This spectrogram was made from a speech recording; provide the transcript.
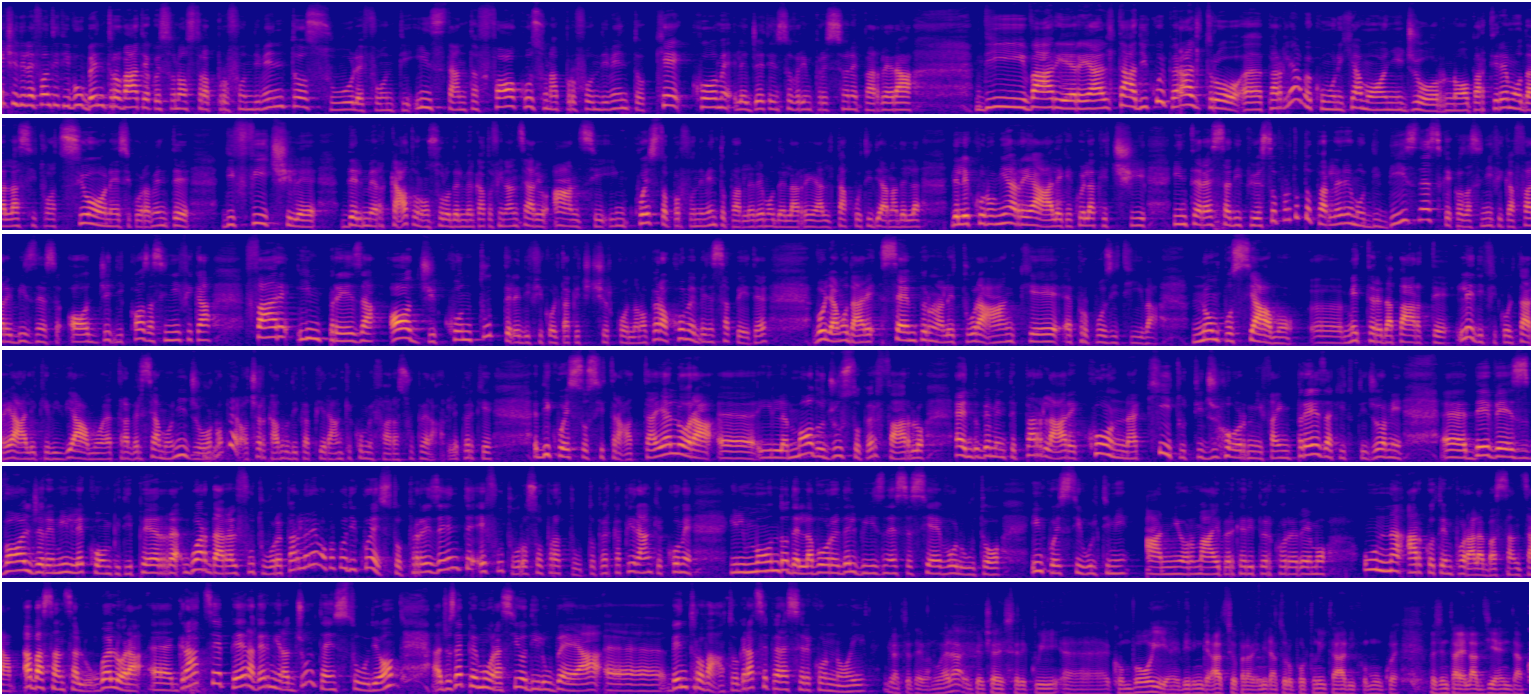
Amici di Le Fonti TV, bentrovati a questo nostro approfondimento sulle fonti Instant Focus, un approfondimento che, come leggete in sovrimpressione, parlerà di varie realtà di cui peraltro eh, parliamo e comunichiamo ogni giorno. Partiremo dalla situazione sicuramente difficile del mercato, non solo del mercato finanziario, anzi in questo approfondimento parleremo della realtà quotidiana, del, dell'economia reale che è quella che ci interessa di più e soprattutto parleremo di business, che cosa significa fare business oggi, di cosa significa fare impresa oggi con tutte le difficoltà che ci circondano, però come ben sapete vogliamo dare sempre sempre una lettura anche eh, propositiva. Non possiamo eh, mettere da parte le difficoltà reali che viviamo e attraversiamo ogni giorno, però cercando di capire anche come fare a superarle, perché di questo si tratta. E allora eh, il modo giusto per farlo è indubbiamente parlare con chi tutti i giorni fa impresa, chi tutti i giorni eh, deve svolgere mille compiti per guardare al futuro e parleremo proprio di questo, presente e futuro soprattutto, per capire anche come il mondo del lavoro settore del business si è evoluto in questi ultimi anni ormai perché ripercorreremo un arco temporale abbastanza, abbastanza lungo. Allora, eh, grazie per avermi raggiunta in studio. A Giuseppe Mura, CEO di Lubea, eh, ben trovato, grazie per essere con noi. Grazie a te Emanuela, è un piacere essere qui eh, con voi e vi ringrazio per avermi dato l'opportunità di comunque presentare l'azienda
